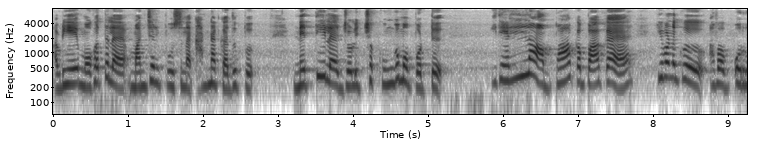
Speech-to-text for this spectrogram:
அப்படியே முகத்தில் மஞ்சள் பூசின கண்ணை கதுப்பு நெத்தியில் ஜொலிச்ச குங்கும பொட்டு இதெல்லாம் பார்க்க பார்க்க இவனுக்கு அவ ஒரு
